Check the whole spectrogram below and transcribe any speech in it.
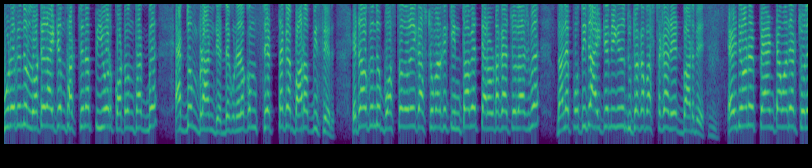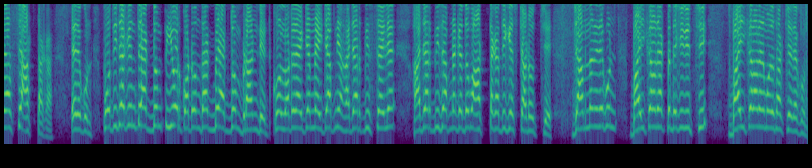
কোনো কিন্তু লটের আইটেম থাকছে না পিওর কটন থাকবে একদম ব্র্যান্ডেড দেখুন এরকম সেট থাকে বারো পিসের এটাও কিন্তু বস্তা ধরেই কাস্টমারকে কিনতে হবে তেরো টাকায় চলে আসবে নাহলে প্রতিটা আইটেমে কিন্তু দু টাকা, পাঁচ টাকা রেট বাড়বে। এই ধরনের প্যান্ট আমাদের চলে আসছে আট টাকা। এই দেখুন, প্রতিটা কিন্তু একদম পিওর কটন থাকবে, একদম ব্র্যান্ডেড কোনো লটের আইটেম না এটা আপনি হাজার পিস চাইলে, হাজার পিস আপনাকে দেবো আট টাকা থেকে স্টার্ট হচ্ছে। জামদানি দেখুন বাই কালার একটা দেখিয়ে দিচ্ছি বাই কালারের মধ্যে থাকছে, দেখুন।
